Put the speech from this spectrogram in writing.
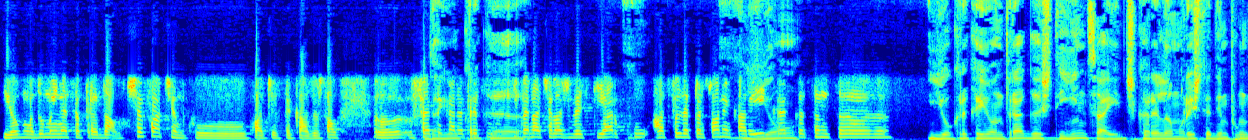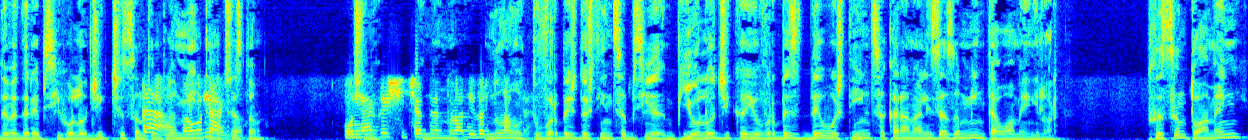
Eu mă duc mâine să predau. Ce facem cu, cu aceste cazuri? Sau uh, fete care trebuie că... să schimbe în același vestiar cu astfel de persoane care eu... ei cred că sunt... Uh... Eu cred că e o întreagă știință aici care lămurește din punct de vedere psihologic ce se da, întâmplă în mintea acestor. O neagă și ce dreptul la diversitate. Nu, nu, tu vorbești de o știință biologică, eu vorbesc de o știință care analizează mintea oamenilor. Că sunt oameni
